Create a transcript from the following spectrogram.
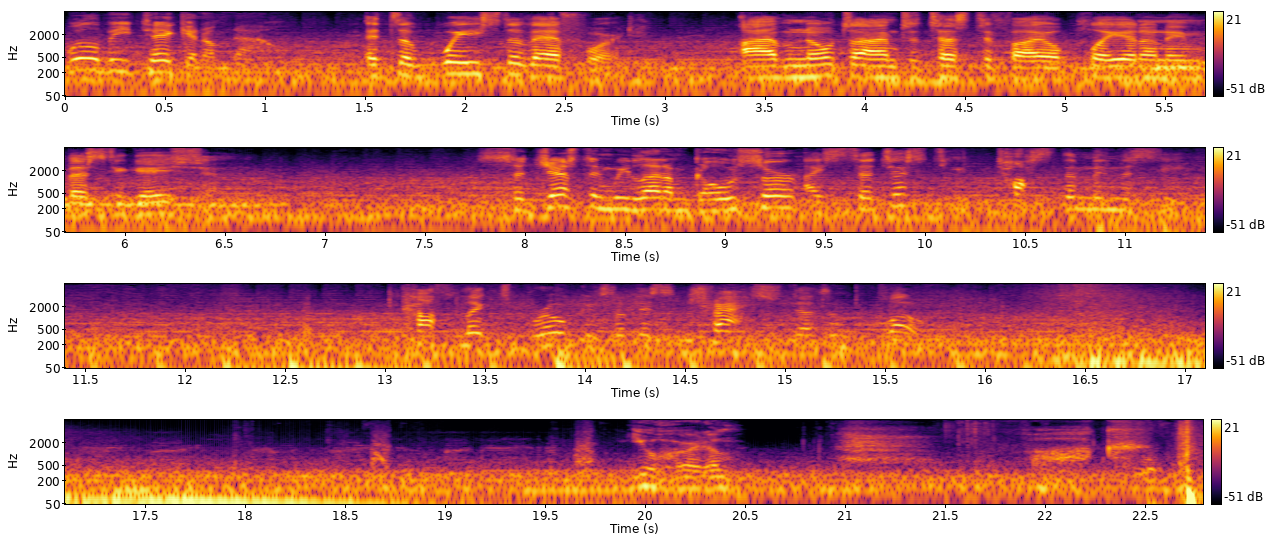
We'll be taking him now. It's a waste of effort. I have no time to testify or play at an investigation. Suggesting we let him go, sir? I suggest you toss them in the sea. Cuff leg's broken so this trash doesn't float. You heard him. Fuck.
